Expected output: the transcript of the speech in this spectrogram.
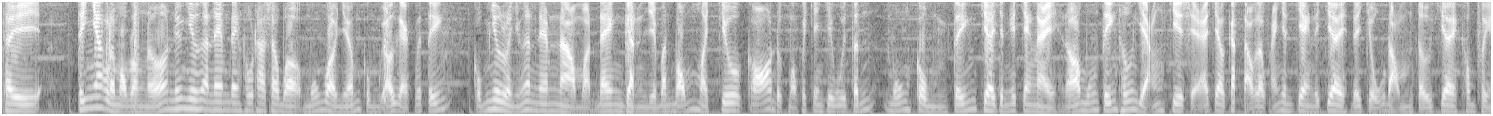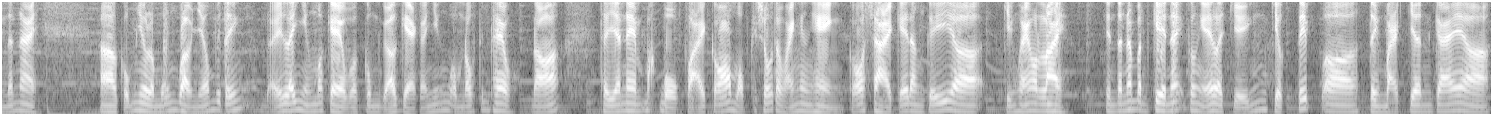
thì tiến nhắc lại một lần nữa nếu như anh em đang thu tha sau bờ muốn vào nhóm cùng gỡ gạt với tiến cũng như là những anh em nào mà đang gành về banh bóng mà chưa có được một cái trang chơi uy tín muốn cùng tiến chơi trên cái trang này đó muốn tiến hướng dẫn chia sẻ cho cách tạo tài khoản trên trang để chơi để chủ động tự chơi không phiền đến ai à, cũng như là muốn vào nhóm với tiến để lấy những mã kèo và cùng gỡ gạt ở những vòng đấu tiếp theo. Đó thì anh em bắt buộc phải có một cái số tài khoản ngân hàng có xài cái đăng ký uh, chuyển khoản online. Internet banking đấy có nghĩa là chuyển trực tiếp uh, tiền bạc trên cái uh,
